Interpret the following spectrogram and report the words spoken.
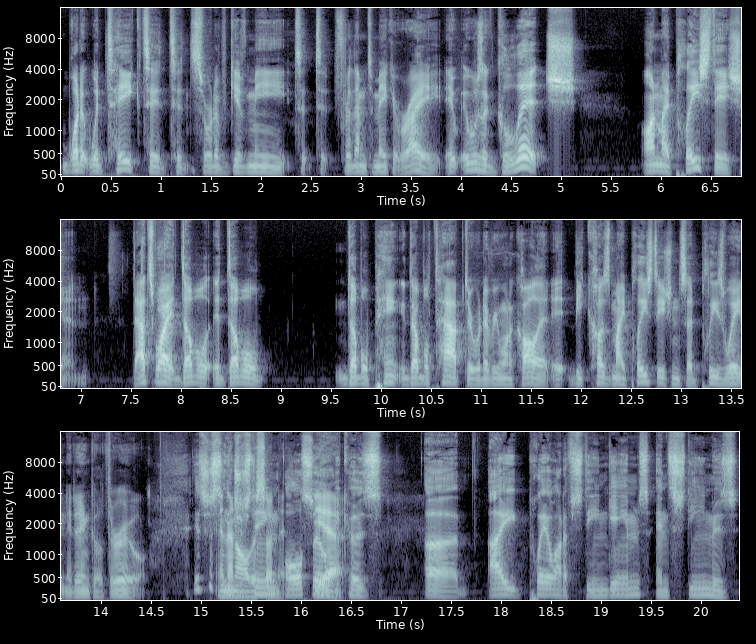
what it would take to to sort of give me to, to for them to make it right. It, it was a glitch on my PlayStation. That's why it double it double double ping double tapped or whatever you want to call it, it because my PlayStation said please wait and it didn't go through. It's just And then all of a interesting sudden it- also yeah. because uh, I play a lot of Steam games, and Steam is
